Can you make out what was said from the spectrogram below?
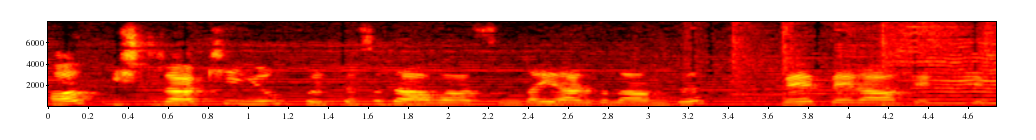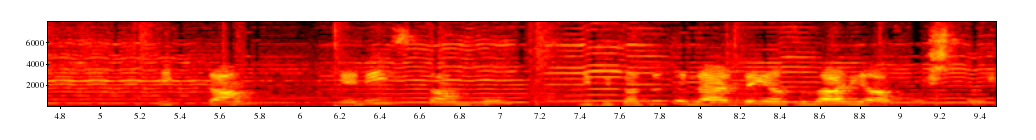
Halk İştiraki Yun Fırkası davasında yargılandı ve beraat etti. İktam, Yeni İstanbul gibi gazetelerde yazılar yazmıştır.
